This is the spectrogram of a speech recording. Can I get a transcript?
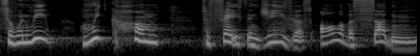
So when we when we come to faith in Jesus, all of a sudden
